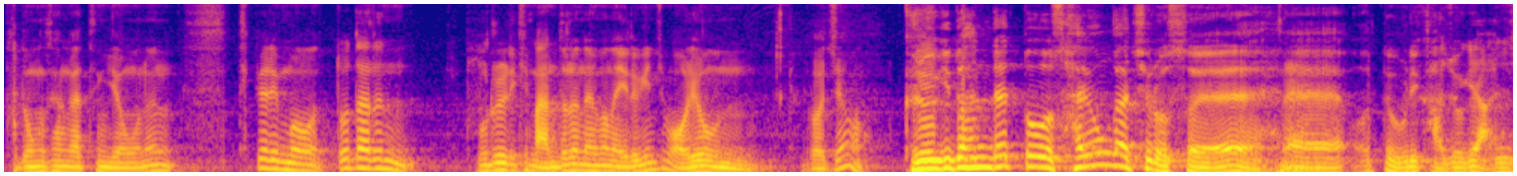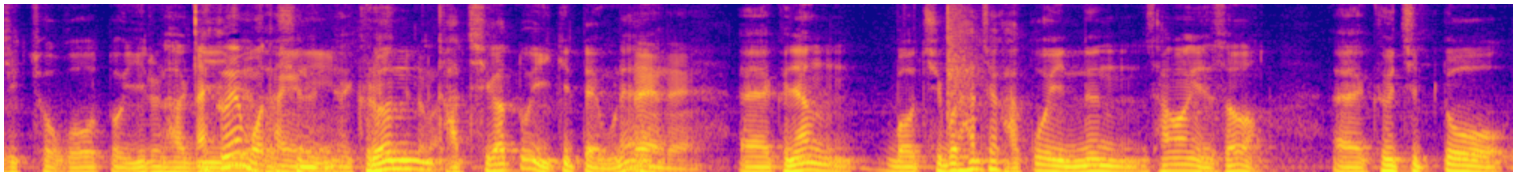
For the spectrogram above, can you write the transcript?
부동산 같은 경우는 특별히 뭐 또 다른 부를 이렇게 만들어내거나 이러긴 좀 어려운 거죠. 그러기도 한데 또 사용 가치로서의 에, 어떤 우리 가족의 안식처고 또 일을 하기 네. 아니, 뭐 위해서 당연히 쓰는 그런 가치가 또 있기 때문에 네, 네. 에, 그냥 뭐 집을 한 채 갖고 있는 상황에서 에, 그 집도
